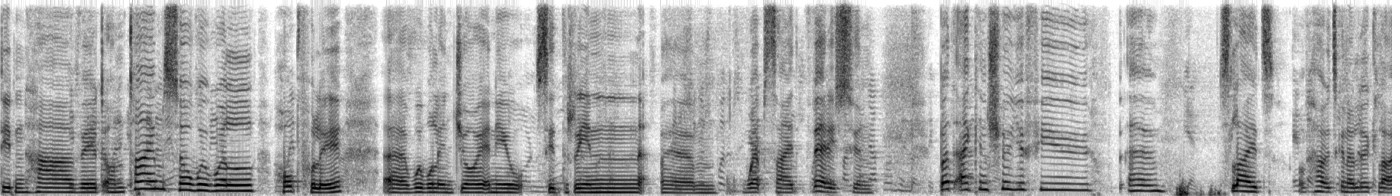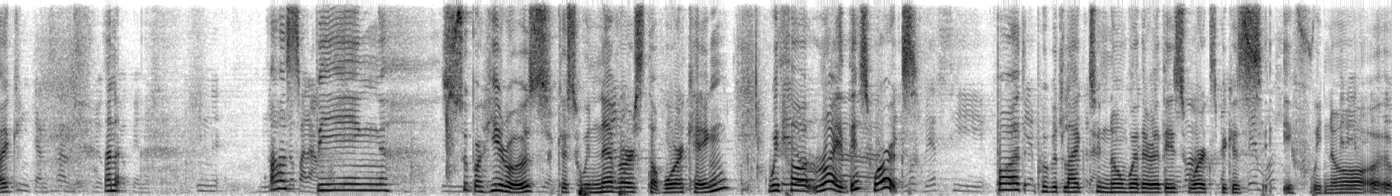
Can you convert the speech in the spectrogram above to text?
didn't have it on time, so we will hopefully uh, we will enjoy a new SIDBRINT um, website very soon. But I can show you a few um, slides of how it's going to look like. And us being superheroes, because we never stop working, we thought, right, this works. But we would like to know whether this works because if we know uh,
